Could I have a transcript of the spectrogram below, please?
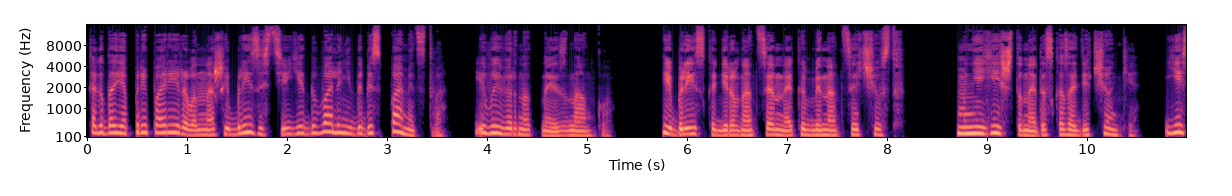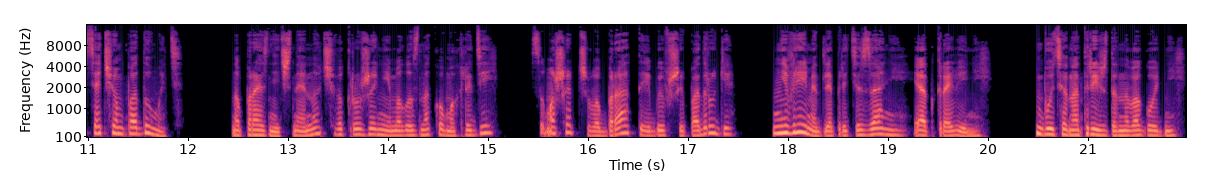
когда я препарирован нашей близостью едва ли не до беспамятства и вывернут наизнанку. И близко неравноценная комбинация чувств. Мне есть что на это сказать девчонке, есть о чем подумать. Но праздничная ночь в окружении малознакомых людей, сумасшедшего брата и бывшей подруги, не время для притязаний и откровений. Будь она трижды новогодней.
